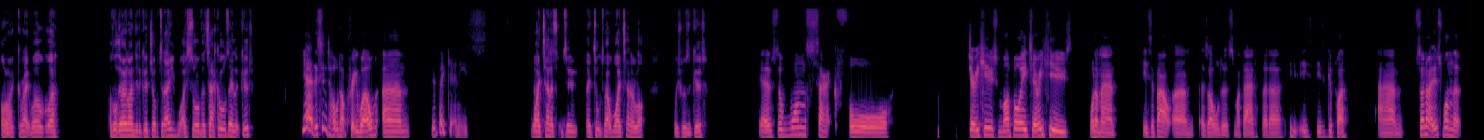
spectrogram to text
All right, great. Well, uh, I thought the O line did a good job today. What I saw of the tackles, they look good. Yeah, they seem to hold up pretty well. Um, did they get any? Wyatt Teller seemed to. They talked about Wyatt Teller a lot, which was a good. Yeah, it was the one sack for Jerry Hughes, my boy Jerry Hughes. What a man! He's about um, as old as my dad, but uh, he, he's he's a good player. Um, so no, it's one that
